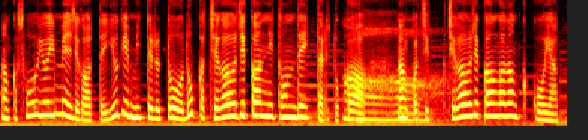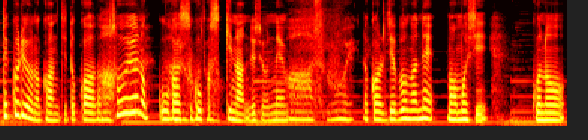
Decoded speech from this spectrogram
なんかそういうイメージがあって湯気見てるとどっか違う時間に飛んでいったりとか。なんかじ違う時間がなんかこうやってくるような感じとかなんかあそういうのがすごく好きなんですよね。あーすごいだから自分がね、まあ、もしこの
